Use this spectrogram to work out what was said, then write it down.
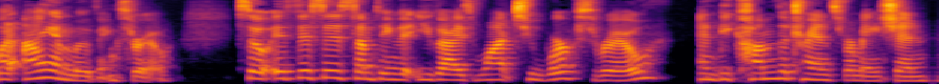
what I am moving through. So if this is something that you guys want to work through, and become the transformation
